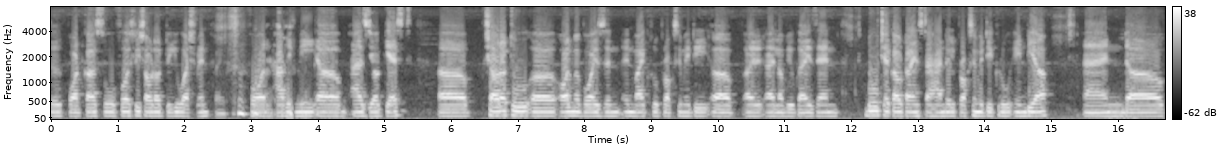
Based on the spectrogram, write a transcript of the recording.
the podcast. So, firstly, shout out to you, Ashwin, Thanks. for having me as your guest. Uh, shout out to uh, all my boys in, in my crew proximity. Uh, I, I love you guys. And do check out our insta handle proximity crew india. And uh,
